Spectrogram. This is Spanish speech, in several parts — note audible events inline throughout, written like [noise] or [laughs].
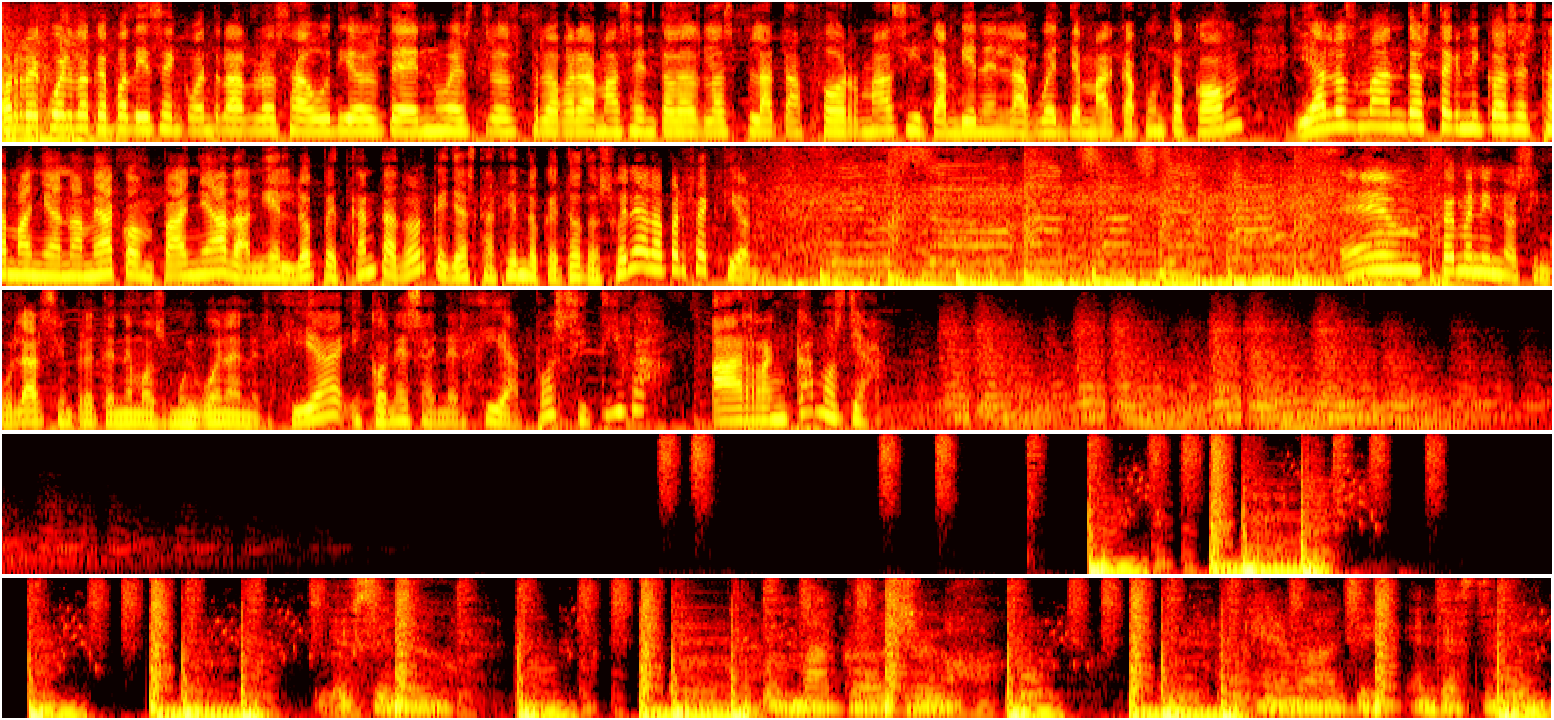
Os recuerdo que podéis encontrar los audios de nuestros programas en todas las plataformas y también en la web de marca.com. Y a los mandos técnicos esta mañana me acompaña Daniel López, cantador, que ya está haciendo que todo suene a la perfección. En femenino singular siempre tenemos muy buena energía y con esa energía positiva arrancamos ya. Lucy Lou, with my girl Drew, Cameron D and Destiny,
